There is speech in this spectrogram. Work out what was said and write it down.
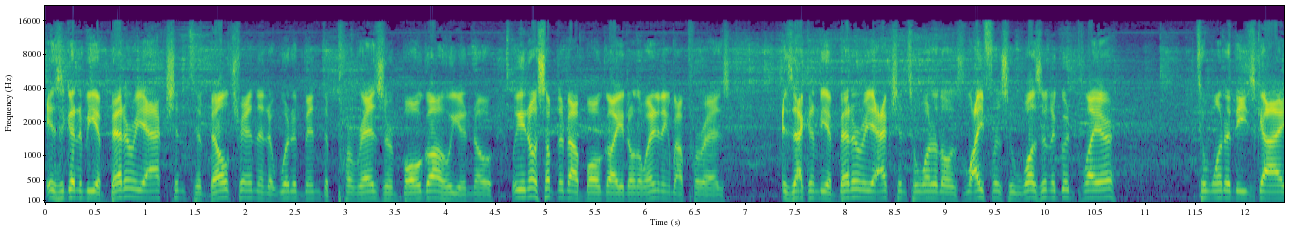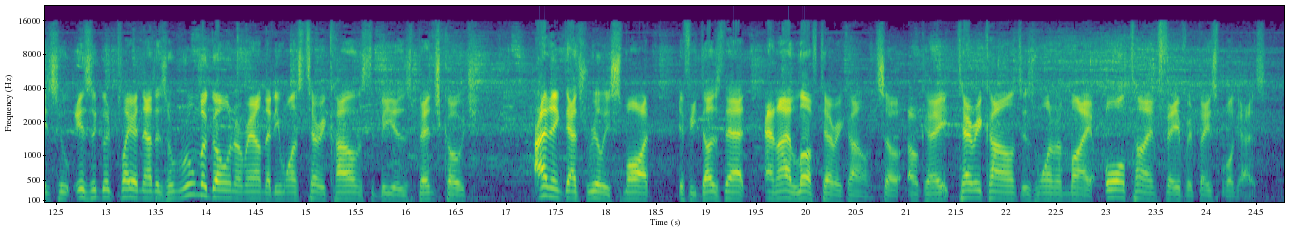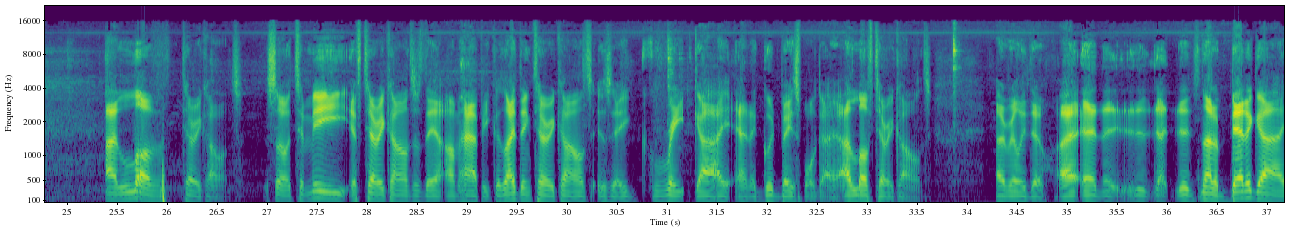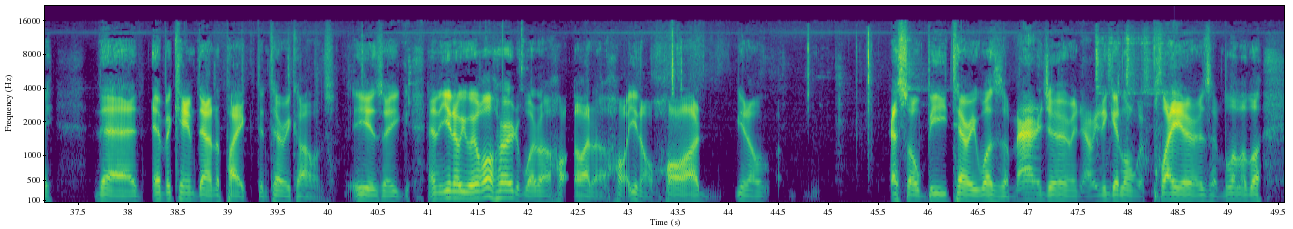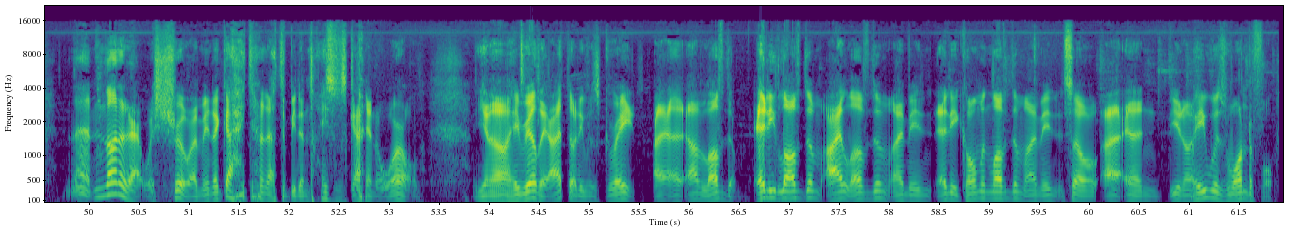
Is it going to be a better reaction to Beltran than it would have been to Perez or Bogar, who you know? Well, you know something about Bogar. You don't know anything about Perez. Is that going to be a better reaction to one of those lifers who wasn't a good player? To one of these guys who is a good player. Now, there's a rumor going around that he wants Terry Collins to be his bench coach. I think that's really smart if he does that. And I love Terry Collins. So, okay, Terry Collins is one of my all time favorite baseball guys. I love Terry Collins. So to me, if Terry Collins is there, I'm happy because I think Terry Collins is a great guy and a good baseball guy. I love Terry Collins. I really do. I, and uh, it's not a better guy that ever came down the pike than Terry Collins. He is a, and you know, we all heard what a, what a you know hard, you know, sob Terry was as a manager, and you know, he didn't get along with players and blah blah blah. None of that was true. I mean, the guy turned out to be the nicest guy in the world. You know, he really, I thought he was great. I, I loved him. Eddie loved him. I loved him. I mean, Eddie Coleman loved him. I mean, so, uh, and, you know, he was wonderful.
